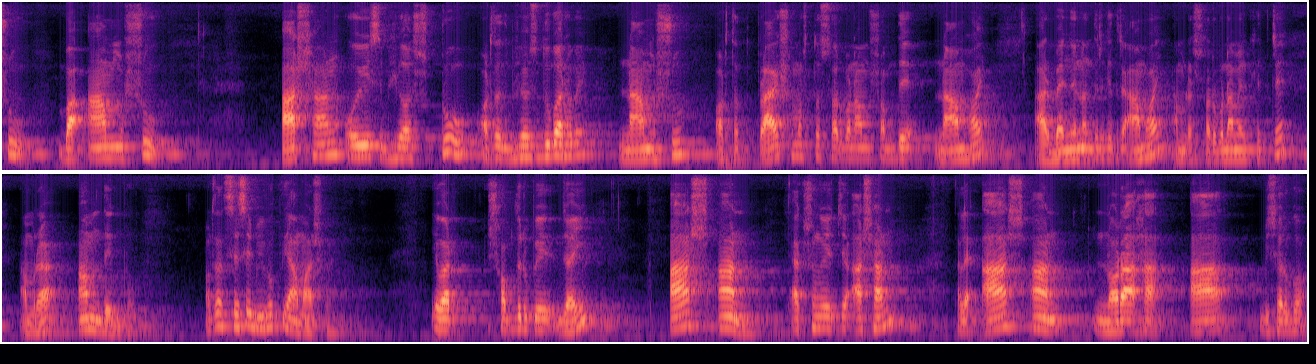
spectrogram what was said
সু বা আম সু। আসান ঐশ বৃহস টু অর্থাৎ বৃহস দুবার হবে। নাম সু অর্থাৎ প্রায় সমস্ত সর্বনাম শব্দে নাম হয়। আর ব্যঞ্জনান্তের ক্ষেত্রে আম হয়। আমরা সর্বনামের ক্ষেত্রে আমরা আম দেখব। অর্থাৎ শেষে বিভক্তি আম আসবে। এবার শব্দরূপে যাই। আশ আন একসঙ্গে হচ্ছে আসান তাহলে আশ আন নরাহা, আ বিসর্গ,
